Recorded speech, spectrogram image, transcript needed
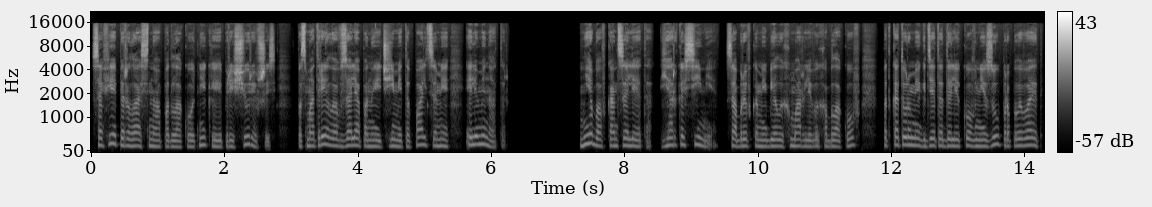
София оперлась на подлокотник и, прищурившись, посмотрела в заляпанные чьими-то пальцами иллюминатор. Небо в конце лета, ярко-синее, с обрывками белых марлевых облаков, под которыми где-то далеко внизу проплывает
